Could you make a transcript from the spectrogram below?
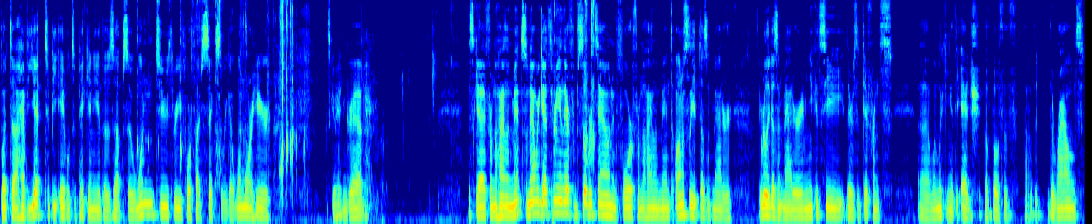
but uh, have yet to be able to pick any of those up. So one, two, three, four, five, six. So we got one more here. Let's go ahead and grab this guy from the Highland Mint. So now we got three in there from SilverTowne and four from the Highland Mint. Honestly, it doesn't matter. It really doesn't matter. I mean, you can see there's a difference uh, when looking at the edge of both of uh, the, the rounds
